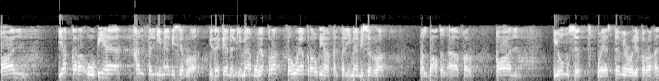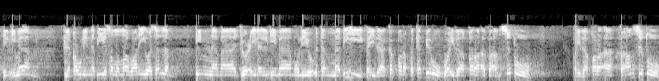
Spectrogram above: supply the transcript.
قال يقرأ بها خلف الإمام سرا. إذا كان الإمام يقرأ فهو يقرأ بها خلف الإمام سرا. والبعض الآخر قال ينصت ويستمع لقراءة الإمام لقول النبي صلى الله عليه وسلم إنما جعل الإمام ليؤتم به فإذا كبر فكبروا وإذا قرأ فأنصتوا. وإذا قرأ فأنصتوا.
